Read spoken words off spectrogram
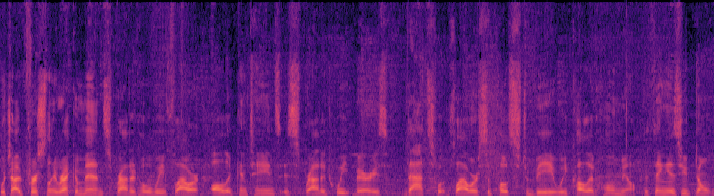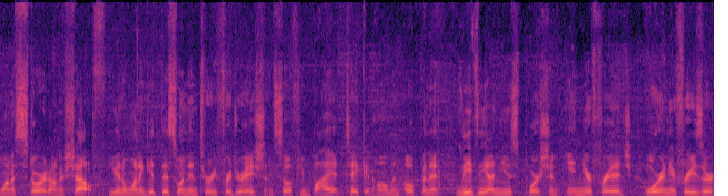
which I'd personally recommend, sprouted whole wheat flour, all it contains is sprouted wheat berries. That's what flour is supposed to be. We call it wholemeal. The thing is, you don't want to store it on a shelf. You're going to want to get this one into refrigeration. So if you buy it, take it home and open it. Leave the unused portion in your fridge or in your freezer.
